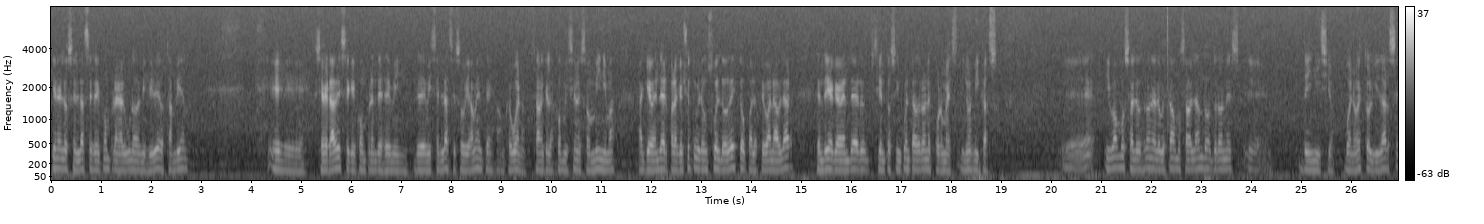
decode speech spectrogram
Tienen los enlaces de compra en algunos de mis videos también. Eh, se agradece que compren desde, mi, desde mis enlaces obviamente. Aunque bueno saben que las comisiones son mínimas. Hay que vender. Para que yo tuviera un sueldo de esto para los que van a hablar tendría que vender 150 drones por mes. Y no es mi caso. Eh, y vamos a los drones a lo que estábamos hablando. Drones eh, de inicio. Bueno esto olvidarse.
